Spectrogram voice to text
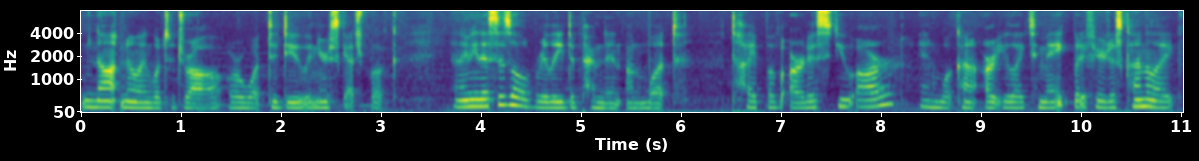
not knowing what to draw or what to do in your sketchbook. And I mean, this is all really dependent on what type of artist you are and what kind of art you like to make. But if you're just kind of like,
